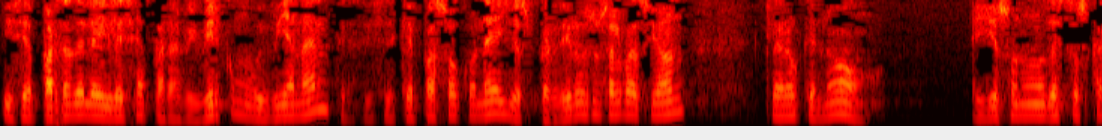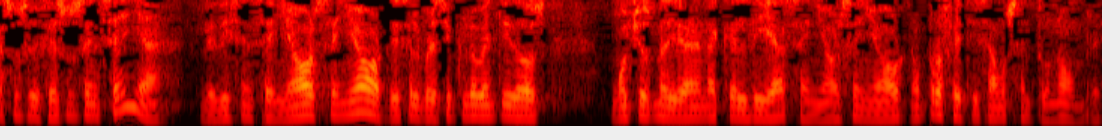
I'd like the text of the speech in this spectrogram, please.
y se apartan de la iglesia para vivir como vivían antes? Dices, ¿qué pasó con ellos? ¿Perdieron su salvación? Claro que no. Ellos son uno de estos casos que Jesús enseña. Le dicen, Señor, Señor, dice el versículo 22, muchos me dirán en aquel día, Señor, Señor, no profetizamos en tu nombre.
